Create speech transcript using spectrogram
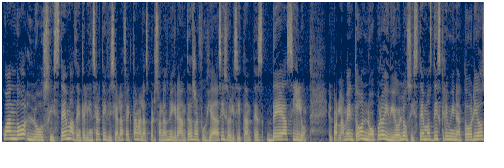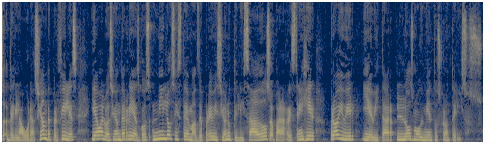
cuando los sistemas de inteligencia artificial afectan a las personas migrantes, refugiadas y solicitantes de asilo. El Parlamento no prohibió los sistemas discriminatorios de elaboración de perfiles y evaluación de riesgos ni los sistemas de previsión utilizados para restringir, prohibir y evitar los movimientos fronterizos.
